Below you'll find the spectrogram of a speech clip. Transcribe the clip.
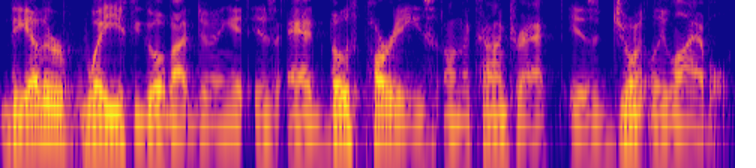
The other way you could go about doing it is add both parties on the contract is jointly liable.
